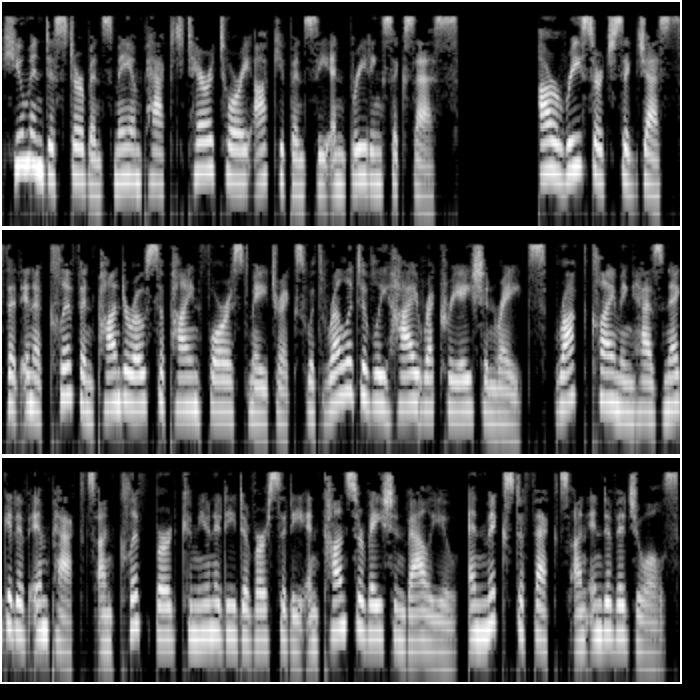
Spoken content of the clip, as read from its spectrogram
human disturbance may impact territory occupancy and breeding success. Our research suggests that in a cliff and ponderosa pine forest matrix with relatively high recreation rates, rock climbing has negative impacts on cliff bird community diversity and conservation value, and mixed effects on individuals.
